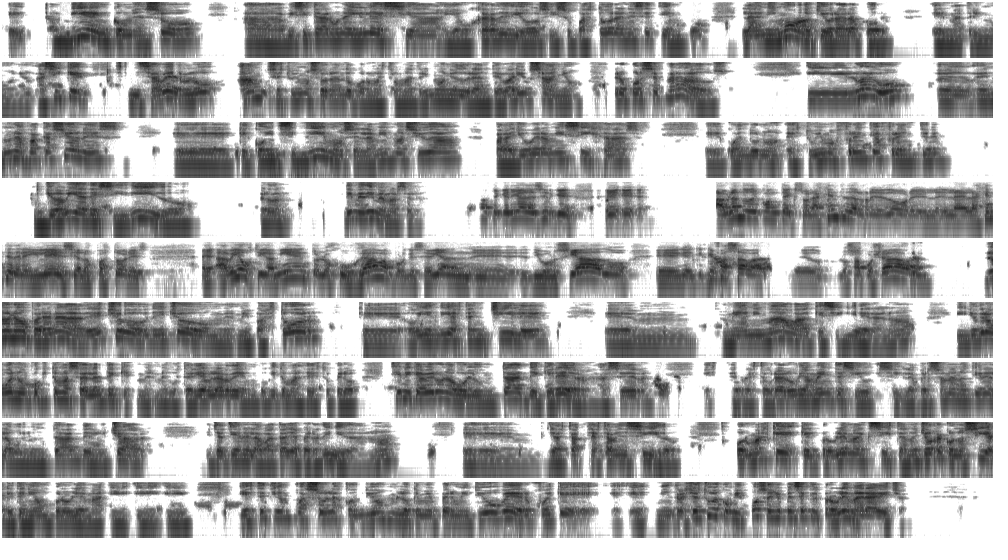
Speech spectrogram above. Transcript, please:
eh, también comenzó a visitar una iglesia y a buscar de Dios, y su pastora en ese tiempo la animó a que orara por el matrimonio. Así que, sin saberlo, ambos estuvimos orando por nuestro matrimonio durante varios años, pero por separados. Y luego, eh, en unas vacaciones eh, que coincidimos en la misma ciudad, para yo ver a mis hijas, eh, cuando nos estuvimos frente a frente, yo había decidido, perdón, dime, dime, Marcelo. No, te quería decir que eh, eh, hablando del contexto, la gente de alrededor, la, gente de la iglesia, los pastores, ¿había hostigamiento? ¿Los juzgaban porque se habían divorciado? ¿qué, pasaba alrededor? ¿Los apoyaban? No, no, para nada. De hecho, de hecho mi, pastor, que hoy en día está en Chile, em, me animaba a que siguiera, ¿no? Y yo creo, bueno, un poquito más adelante que me, gustaría hablar de un poquito más de esto, pero tiene que haber una voluntad de querer hacer, este, restaurar. Obviamente, si, si, la persona no tiene la voluntad de luchar, ya tiene la batalla perdida, ¿no? Eh, ya, está, ya está vencido. Por más que, el problema exista, ¿no? Yo reconocía que tenía un problema y, y, este tiempo a solas con Dios lo que me permitió ver fue que eh, eh, mientras yo estuve con mi esposa, yo pensé que el problema era hecho.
